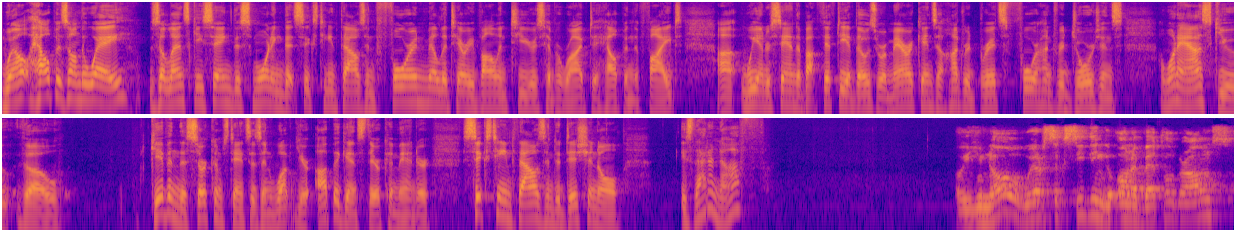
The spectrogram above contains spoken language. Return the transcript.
Well, help is on the way. Zelensky saying this morning that 16,000 foreign military volunteers have arrived to help in the fight. Uh, we understand about 50 of those are Americans, 100 Brits, 400 Georgians. I want to ask you, though, given the circumstances and what you're up against there, Commander, 16,000 additional, is that enough? Well, you know, we are succeeding on a battlegrounds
